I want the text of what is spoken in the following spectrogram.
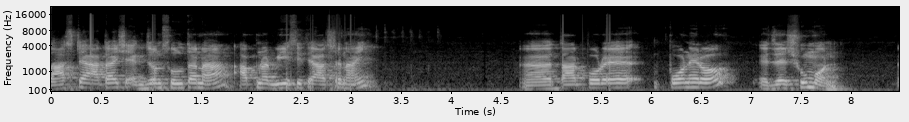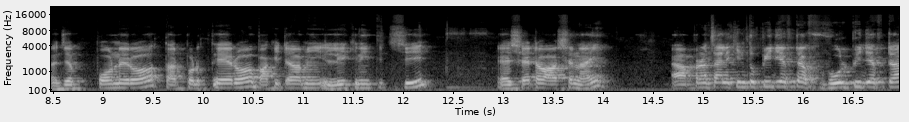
লাস্টে আঠাইশ, একজন সুলতানা, আপনার বিএসসিতে আসে নাই। তারপরে পনেরো যে সুমন যে পনেরো, তারপর তেরো, বাকিটা আমি লিখে নিতেছি সেটাও আসে নাই। আপনারা চাইলে কিন্তু পিডিএফটা ফুল পিডিএফটা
